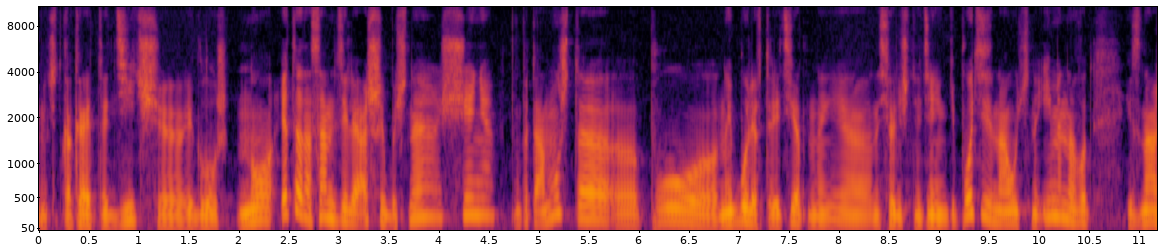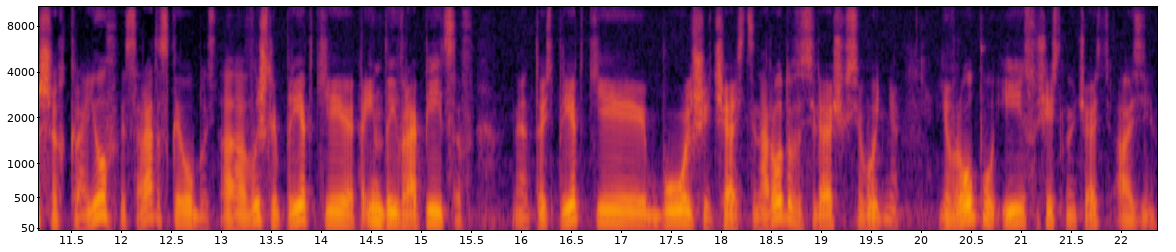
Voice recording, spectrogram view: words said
значит, какая-то дичь э, и глушь. Но это на самом деле ошибочное ощущение, потому что э, по наиболее авторитетной э, на сегодняшний день гипотезе научной, именно вот из наших краев, из Саратовской области, вышли предки индоевропейцев, то есть предки большей части народов, заселяющих сегодня Европу и существенную часть Азии.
